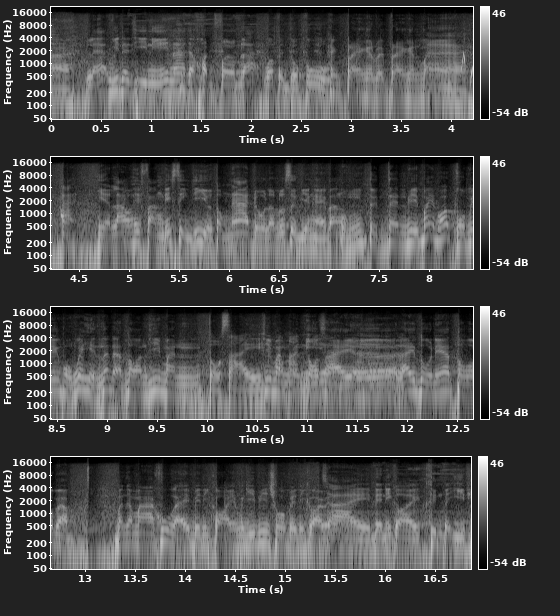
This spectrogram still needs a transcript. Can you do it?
อ่าและวินาทีนี้น่าจะคอนเฟิร์มแล้วว่าเป็นตัวผู้แข่งแปลงกันไปแปลงกันมา อ่าอะ เฮียเล่าให้ฟังดิสิ่งที่อยู่ตรงหน้าดูแล้วรู้สึกยังไงบ้าง ผมตื่นเต้นพี่ไม่เพราะผมเองผมก็เห็นตั้งแต่ตอนที่มันโตไซที่มันประาเป็ณนโตไซเออและไไอ้ตัวเนี้ยโตแบบมันจะมาคู่กับไอ้เบนิกอยเมื่อกี้พี่โชว์เบนิกอยไปใช่เบนิกอยขึ้นไป EP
